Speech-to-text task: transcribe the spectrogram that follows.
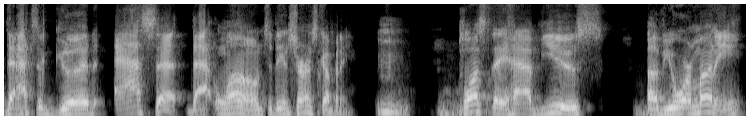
that's a good asset that loan to the insurance company. Mhm. plus they have use of your money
